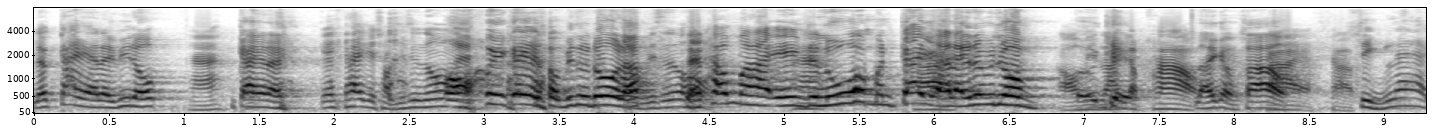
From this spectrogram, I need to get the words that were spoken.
แล้วใกล้อะไรพี่นบๆฮะใกล้อะไร ใกล้ๆกับช็อปมิซูโน่อ๋อใกล้กับชอมิซูโน่แล้ว Mizuno แต่ถ้ามาเองจะรู้ว่ามันใกล้กับอะไรท่านผู้ชมอ๋อมีร้านกับข้าวร้านกับข้าวใช่ครับสิ่งแรก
